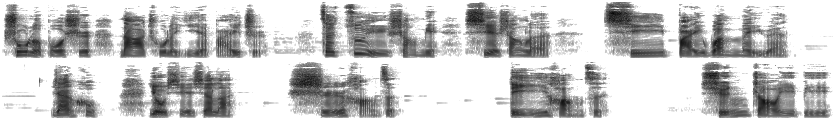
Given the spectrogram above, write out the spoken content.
舒勒博士拿出了一页白纸，在最上面写上了七百万美元，然后。又写下了十行字。第一行字：寻找一笔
